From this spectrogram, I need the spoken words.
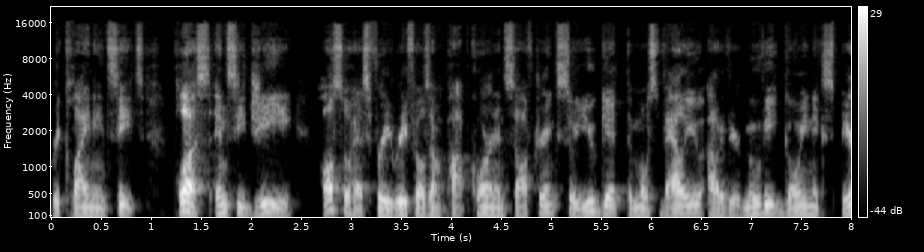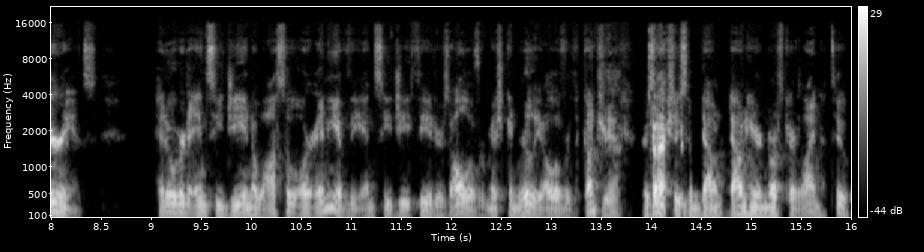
reclining seats. Plus, NCG also has free refills on popcorn and soft drinks, so you get the most value out of your movie going experience. Head over to NCG in Owosso or any of the NCG theaters all over Michigan, really all over the country. Yeah. There's Can I- actually some down down here in North Carolina too.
